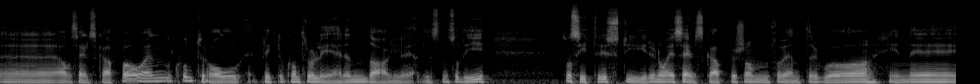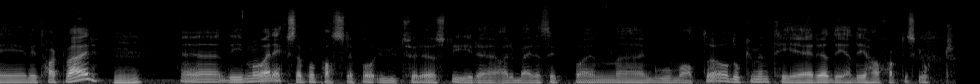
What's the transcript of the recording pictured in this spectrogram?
eh, av selskapet og en kontroll, plikt til å kontrollere den daglige ledelsen. Så de som sitter i styrer nå i selskaper som forventer å gå inn i litt hardt vær, mm. eh, de må være ekstra påpasselige på å utføre styrearbeidet sitt på en eh, god måte og dokumentere det de har faktisk gjort.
